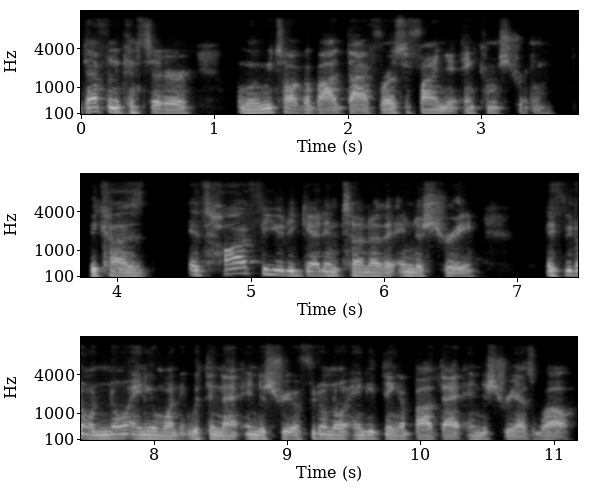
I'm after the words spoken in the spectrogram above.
definitely consider when we talk about diversifying your income stream because it's hard for you to get into another industry if you don't know anyone within that industry or if you don't know anything about that industry as well.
